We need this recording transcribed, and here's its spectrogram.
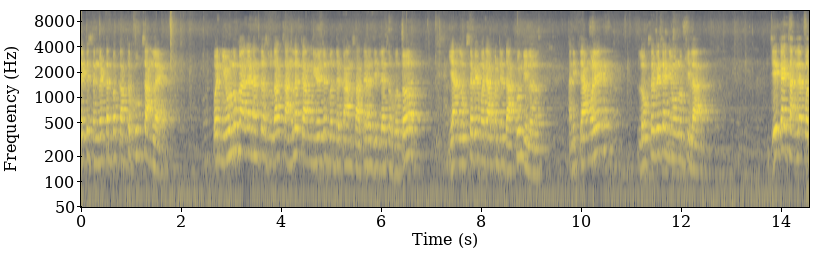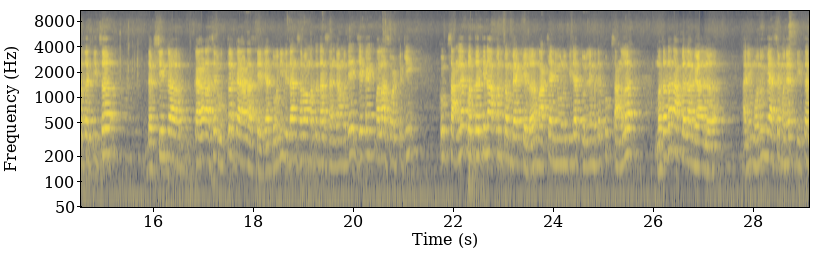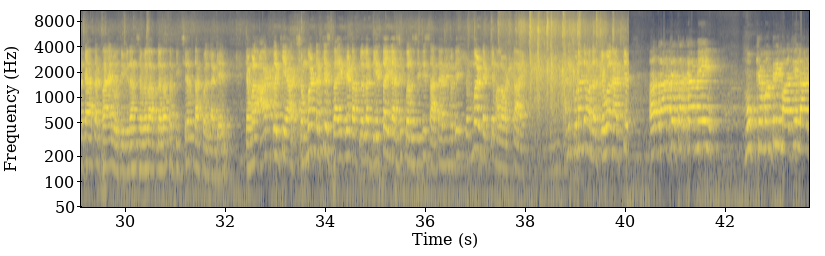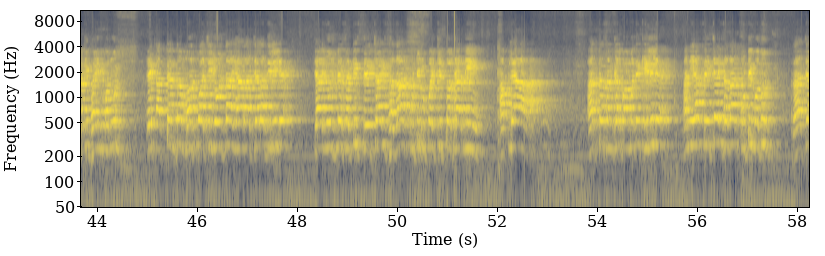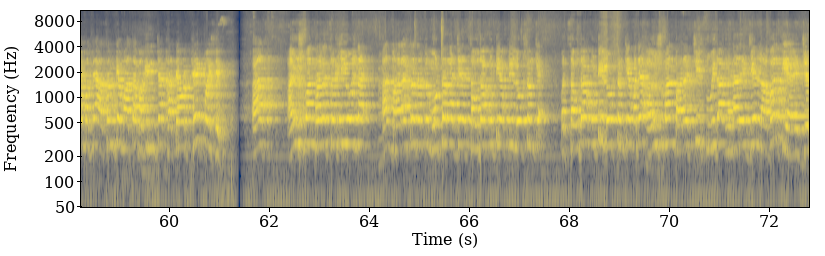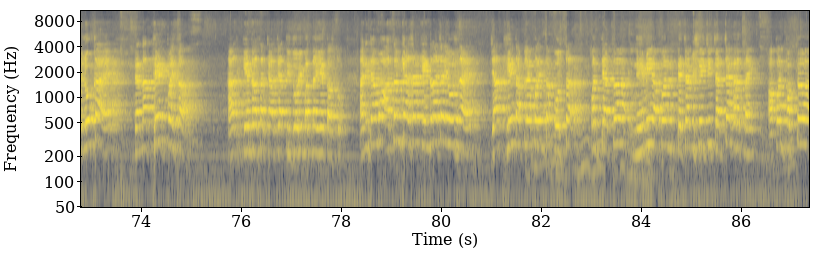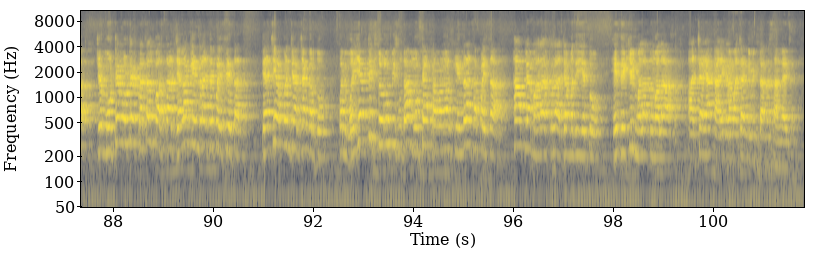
पाहिजे की संघटनात्मक काम तर खूप चांगलं आहे. पण निवडणूक आल्यानंतर सुद्धा चांगलं काम नियोजनबद्ध काम सातारा जिल्ह्याचं होतं. या लोकसभेमध्ये आपण ते दाखवून दिलं. आणि त्यामुळे लोकसभेच्या निवडणुकीला जे काही चांगल्या पद्धतीचं दक्षिण कराड असेल उत्तर कराड असेल या दोन्ही विधानसभा मतदारसंघामध्ये जे काही मला असं वाटतं की खूप चांगल्या पद्धतीनं आपण कमबॅक केलं. मागच्या निवडणुकीच्या तुलनेमध्ये खूप चांगलं मतदान आपल्याला मिळालं. आणि म्हणून मी असं म्हणेल तिथं काय आता ट्रायल होती विधानसभेला आपल्याला आता पिक्चर दाखवायला लागेल. त्यामुळे आठ पैकी आठ शंभर टक्के स्ट्राईक रेट आपल्याला देता येईल अशी परिस्थिती साताऱ्यामध्ये शंभर टक्के मला वाटतं आहे. आणि कुणाच्या मदत? केवळ राजकीय आज राज्य सरकारने मुख्यमंत्री माझी लाडकी बहीण म्हणून एक अत्यंत महत्वाची योजना या राज्याला दिलेली आहे. त्या योजनेसाठी सेहेचाळीस हजार कोटी रुपयाची सरकारने आपल्या अर्थसंकल्पामध्ये केलेली आहे. आणि या सेहेचाळीस हजार कोटी मधून राज्यामधल्या असंख्य माता भगिनींच्या खात्यावर थेट पैसे. आज आयुष्यमान भारत सारखी योजना आहे. आज महाराष्ट्रासारखं मोठं राज्य आहे. चौदा कोटी आपली लोकसंख्या पण चौदा कोटी लोकसंख्येमध्ये आयुष्यमान भारतची सुविधा घेणारे जे लाभार्थी आहेत जे लोक आहेत त्यांना थेट पैसा आज केंद्र सरकारच्या तिजोरीमधनं येत असतो. आणि त्यामुळे असंख्य अशा केंद्राच्या ज्या थेट आपल्यापर्यंत पोहोचतात. पण त्याचं नेहमी आपण त्याच्याविषयीची चर्चा करत नाही. आपण फक्त जे मोठे मोठे प्रकल्प असतात ज्याला केंद्राचे पैसे येतात त्याची आपण चर्चा करतो. पण वैयक्तिक स्वरूपी सुद्धा मोठ्या प्रमाणावर केंद्राचा पैसा हा आपल्या महाराष्ट्र राज्यामध्ये येतो. हे देखील मला तुम्हाला आजच्या या कार्यक्रमाच्या निमित्तानं सांगायचं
